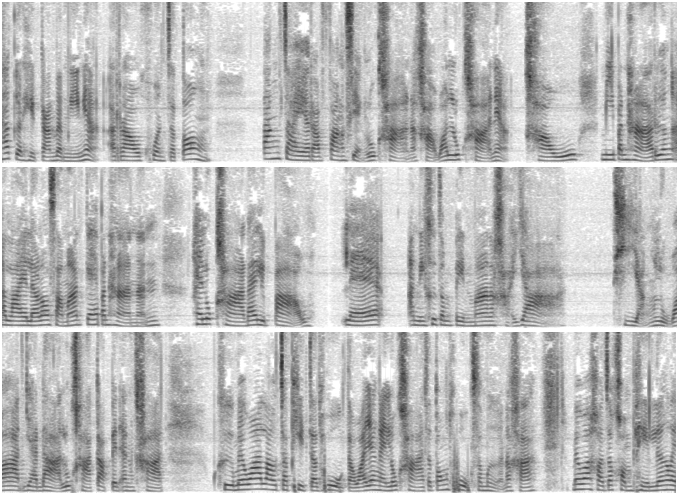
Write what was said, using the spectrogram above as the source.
ถ้าเกิดเหตุการณ์แบบนี้เนี่ยเราควรจะต้องตั้งใจรับฟังเสียงลูกค้านะคะ ว่าลูกค้าเนี่ยเขามีปัญหาเรื่องอะไรแล้วเราสามารถแก้ปัญหานั้นให้ลูกค้าได้หรือเปล่า และ อันนี้คือจำเป็นมากนะคะ อย่าเถียงหรือว่าอย่าด่าลูกค้ากลับเป็นอันขาด คือไม่ว่าเราจะผิดจะถูก แต่ว่ายังไงลูกค้าจะต้องถูกเสมอนะคะ ไม่ว่าเขาจะคอมเพลนเรื่องอะไร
